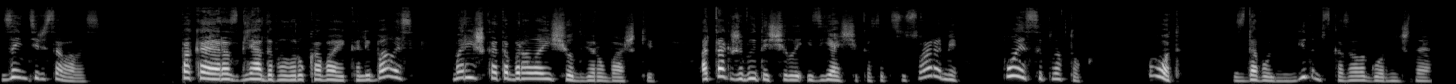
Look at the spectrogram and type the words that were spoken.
заинтересовалась. Пока я разглядывала рукава и колебалась, Маришка отобрала еще две рубашки, а также вытащила из ящика с аксессуарами пояс и платок. «Вот», — с довольным видом сказала горничная,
